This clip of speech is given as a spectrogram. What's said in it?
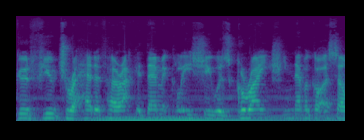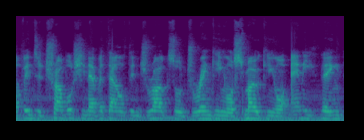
good future ahead of her academically. She was great, she never got herself into trouble, she never delved in drugs or drinking or smoking or anything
